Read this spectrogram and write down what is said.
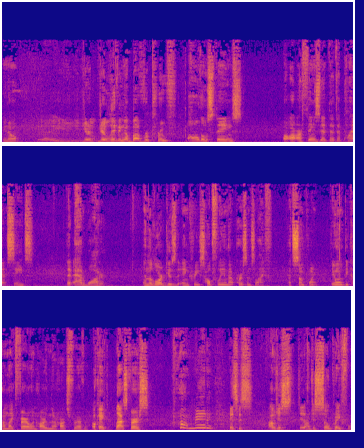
You know, you're, you're living above reproof. All those things are, are, are things that, that, that plant seeds that add water. And the Lord gives the increase, hopefully, in that person's life at some point. They won't become like Pharaoh and harden their hearts forever. Okay, last verse. Oh man, it's just I'm just I'm just so grateful.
